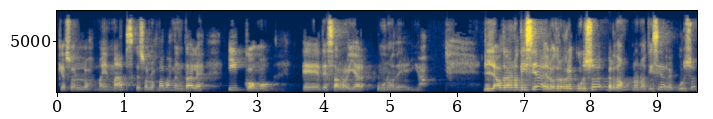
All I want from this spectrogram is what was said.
qué son los mind maps, qué son los mapas mentales y cómo eh, desarrollar uno de ellos. La otra noticia, el otro recurso, perdón, no noticia, recurso,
